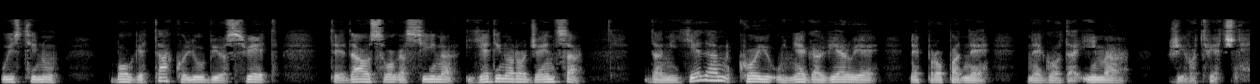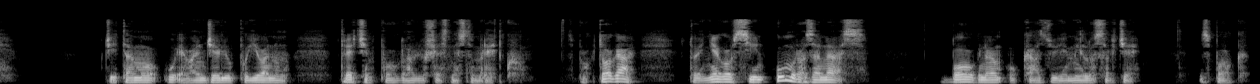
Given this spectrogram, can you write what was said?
Uistinu, Bog je tako ljubio svijet, te je dao svoga sina jedinorođenca, da ni jedan koji u njega vjeruje ne propadne, nego da ima život vječni. Čitamo u Evanđelju po Ivanu, trećem poglavlju, 16. redku. Zbog toga, što je njegov sin umro za nas, Bog nam ukazuje milosrđe zbog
